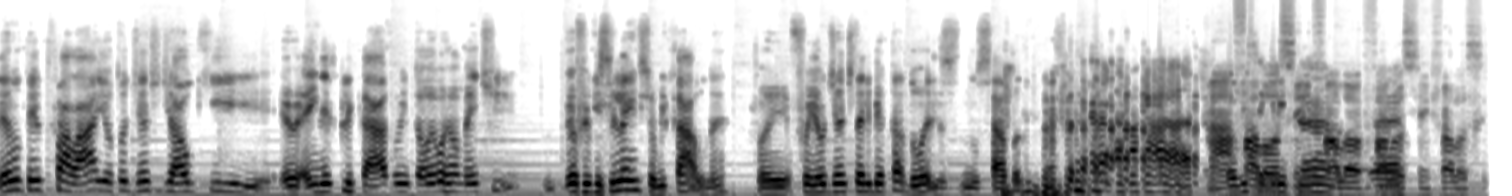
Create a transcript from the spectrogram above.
Eu não tenho o que falar e eu tô diante de algo que é inexplicável, então eu realmente eu fico em silêncio, eu me calo, né? Foi, foi eu diante da Libertadores no sábado. Ah, falou sim, falou, falou É. sim, falou sim.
